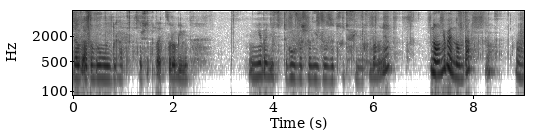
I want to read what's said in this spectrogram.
Dobra, to był mój brat. Chcę się pytać, co robimy. Nie będziecie tego uważali za zepsuty film chyba, no nie? No, nie będą, tak? No.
